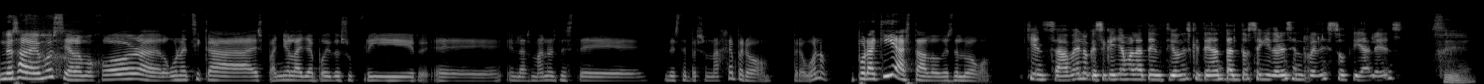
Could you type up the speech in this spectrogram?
No sabemos si a lo mejor alguna chica española haya podido sufrir eh, en las manos de este, de este personaje, pero, pero bueno, por aquí ha estado, desde luego. Quién sabe, lo que sí que llama la atención es que tengan tantos seguidores en redes sociales. Sí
